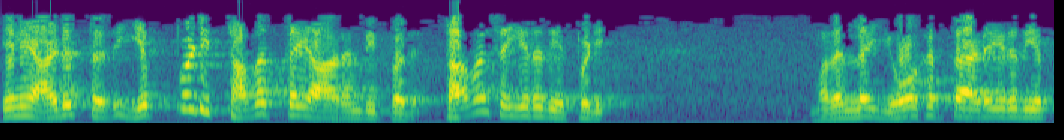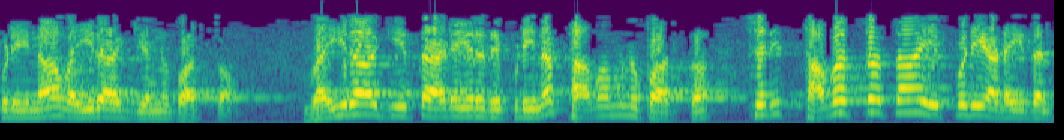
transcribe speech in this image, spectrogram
இனி அடுத்தது எப்படி தவத்தை ஆரம்பிப்பது? தவம் செய்யறது எப்படி? முதல்ல யோகத்தை அடையிறது எப்படின்னா வைராகியம்னு பார்த்தோம். வைராகியத்தை அடையிறது எப்படின்னா தவம்னு பார்த்தோம். சரி தவத்தை தான் எப்படி அடைதல்?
